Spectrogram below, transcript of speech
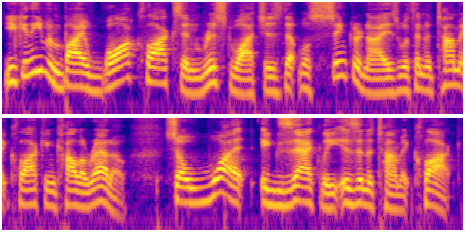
You can even buy wall clocks and wristwatches that will synchronize with an atomic clock in Colorado. So, what exactly is an atomic clock?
